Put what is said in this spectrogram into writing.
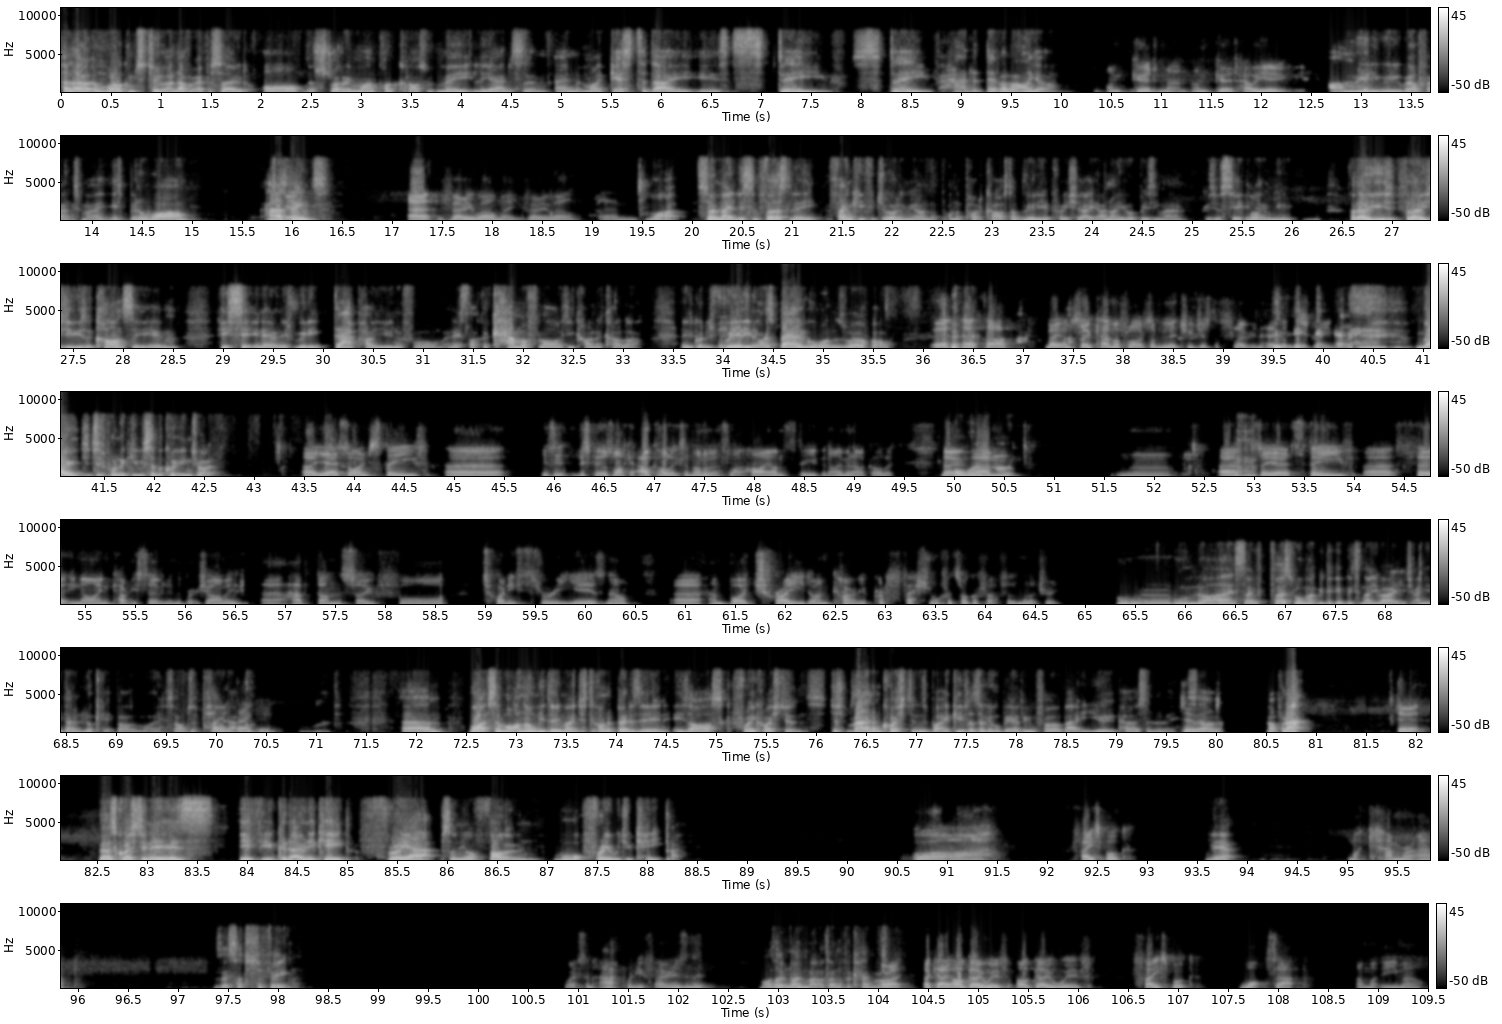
Hello and welcome to another episode of the Struggling Mind podcast with me, Lee Anderson. And my guest today is Steve. Steve, how the devil are you? I'm good, man. I'm good. How are you? I'm really, really well, thanks, mate. It's been a while. How's Yeah. things? Uh, very well, mate. Very well. Um, Right. So, mate, listen. Firstly, thank you for joining me on the on the podcast. I really appreciate it. I know you're a busy man because you're sitting there in Welcome. uniform. For those for those of you that can't see him, he's sitting there in this really dapper uniform, and it's like a camouflagey kind of color, and he's got this really nice bangle on as well. mate, I'm so camouflaged. I'm literally just a floating head on the screen. Right? Mate, do you just want to give yourself a quick intro? Uh, yeah. So I'm Steve. Uh, is it? This feels like Alcoholics Anonymous. Like, hi, I'm Steve, and I'm an alcoholic. No. wouldn't Um, no. Uh, so yeah, Steve, uh, 39, currently serving in the British Army. Uh, have done so for 23 years now. Uh, and by trade, I'm currently a professional photographer for the military. Ooh, nice. So, first of all, mate, we did need to know your age, and you don't look it, by the way. So, I'll just pay Right, that. thank you. Um, right. So, what I normally do, mate, just to kind of bed us in, is ask three questions, just random questions, but it gives us a little bit of info about you personally. Do so, it. up for that? Do it. First question is: If you could only keep three apps on your phone, what three would you keep? Oh. Facebook, Yeah. my camera app. Is there such a thing? Well, it's an app on your phone, isn't it? I don't know, man. I don't have a camera. All right. Okay, I'll go with I'll go with Facebook, WhatsApp, and my email.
